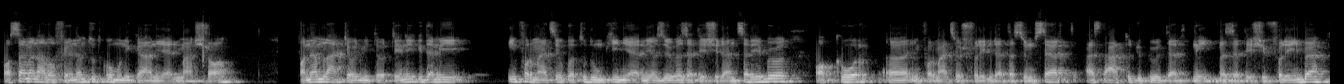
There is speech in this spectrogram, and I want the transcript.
Ha a szemben álló fél nem tud kommunikálni egymással, ha nem látja, hogy mi történik, de mi információkat tudunk kinyerni az ő vezetési rendszeréből, akkor információs fölényre teszünk szert, ezt át tudjuk ültetni vezetési fölénybe,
